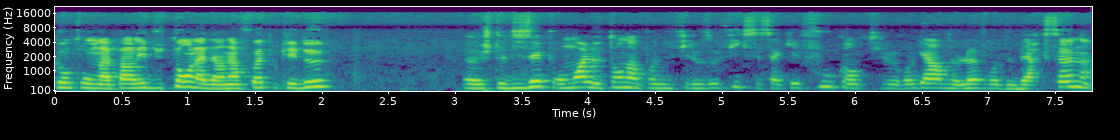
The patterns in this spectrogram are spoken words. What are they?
Quand on a parlé du temps la dernière fois, toutes les deux, euh, je te disais, pour moi, le temps d'un point de vue philosophique, c'est ça qui est fou quand tu regardes l'œuvre de Bergson.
